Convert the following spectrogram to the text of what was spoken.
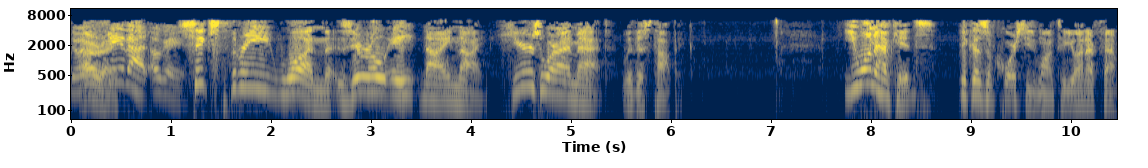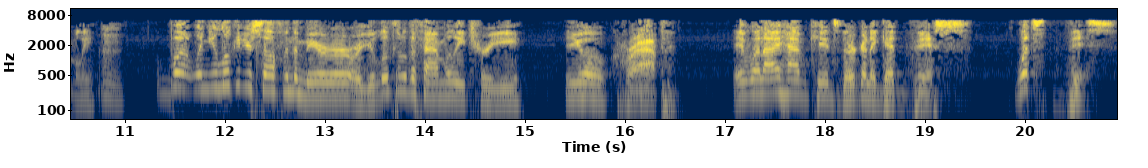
Don't All right. say that. Okay. Six three one zero eight nine nine. Here's where I'm at with this topic. You want to have kids because, of course, you want to. You want to have family. Mm. But when you look at yourself in the mirror or you look through the family tree, you go, crap. And when I have kids, they're going to get this. What's this?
